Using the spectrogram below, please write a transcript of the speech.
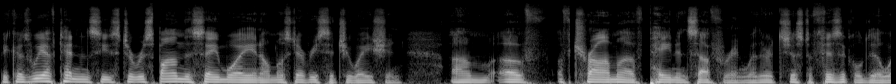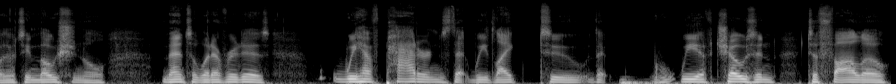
because we have tendencies to respond the same way in almost every situation um, of of trauma, of pain and suffering, whether it's just a physical deal, whether it's emotional, mental, whatever it is. We have patterns that we like to that we have chosen to follow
